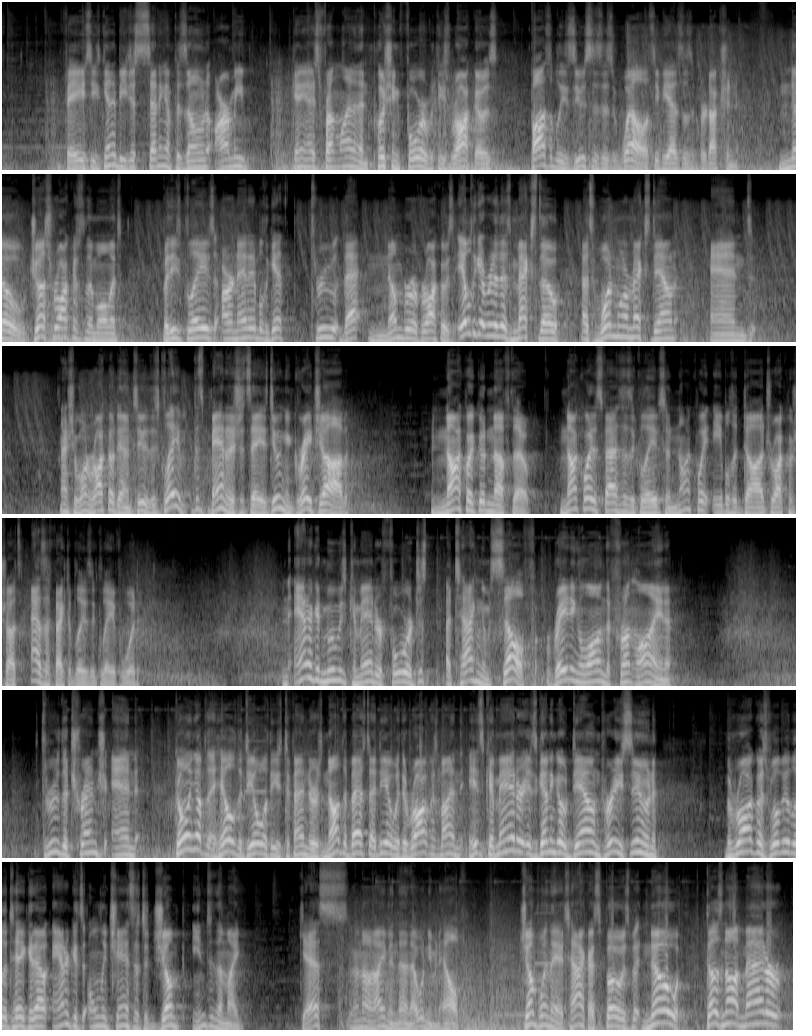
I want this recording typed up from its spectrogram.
phase. He's going to be just setting up his own army, getting a nice front line, and then pushing forward with these Rockos. Possibly Zeus's as well. Let's see if he has those in production. No, just Rockos for the moment. But these Glaives are not able to get through that number of Rockos. Able to get rid of this mex, though. That's one more mex down, and Actually, one Rocko down too. This Glaive, this Bandit, I should say, is doing a great job. Not quite good enough, though. Not quite as fast as a Glaive, so not quite able to dodge Rocko shots as effectively as a Glaive would. And Anarchid moves commander forward, just attacking himself, raiding along the front line. Through the trench and going up the hill to deal with these defenders. Not the best idea with the Rockos mind. His commander is going to go down pretty soon. The Rockos will be able to take it out. Anarchid's only chance is to jump into them, I guess. No, not even then. That wouldn't even help. Jump when they attack, I suppose, but no, does not matter.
